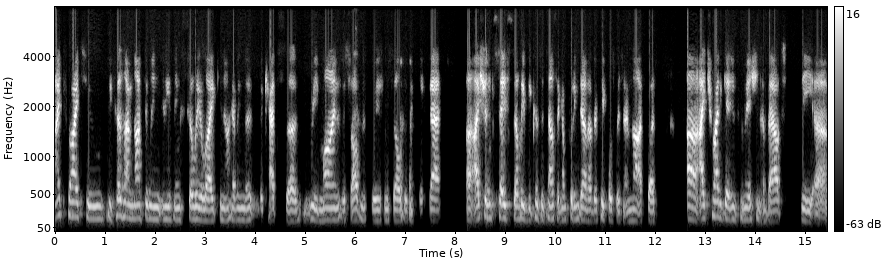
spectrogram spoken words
I try to because I'm not doing anything silly like you know having the the cats uh, read minds or solve mysteries themselves or things like that. Uh, I shouldn't say silly because it sounds like I'm putting down other people's, which I'm not. But uh, I try to get information about the uh,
